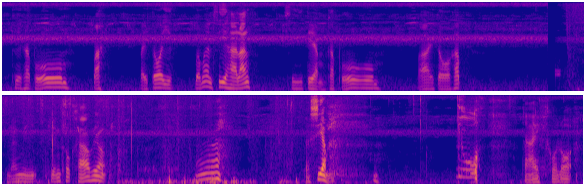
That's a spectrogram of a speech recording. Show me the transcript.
โอเคครับผมไปไปต่ออีกประมาณสี่หาหลังสี่เตี่ยมครับผมไปต่อครับหลังนี้เห็นขาวๆพี่น้องเสียมโอ้ตายโคโลป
